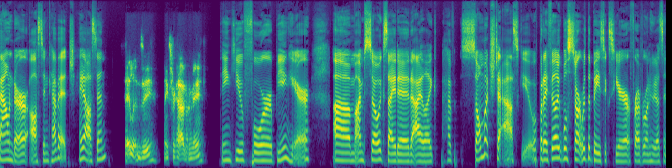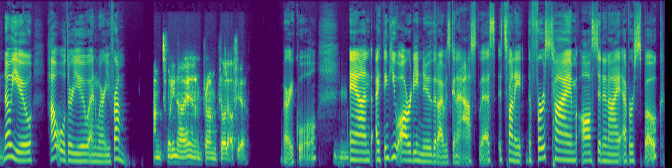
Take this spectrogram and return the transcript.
founder Austin Kevitch. Hey, Austin. Hey, Lindsay. Thanks for having me. Thank you for being here. Um, I'm so excited. I like have so much to ask you, but I feel like we'll start with the basics here for everyone who doesn't know you. How old are you and where are you from? I'm 29 and I'm from Philadelphia. Very cool. Mm-hmm. And I think you already knew that I was going to ask this. It's funny. The first time Austin and I ever spoke,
